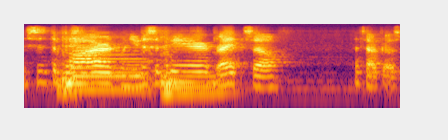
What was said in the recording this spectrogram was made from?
This is the part when you disappear, right? So that's how it goes.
